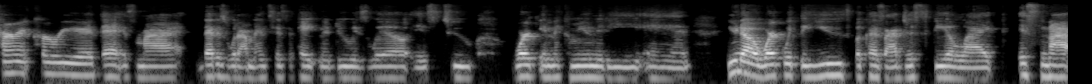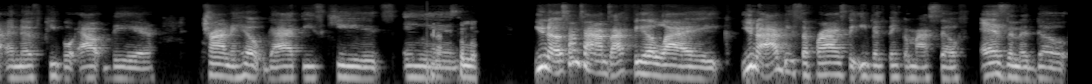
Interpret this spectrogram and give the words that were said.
current career, that is my that is what I'm anticipating to do as well is to work in the community and you know work with the youth because I just feel like it's not enough people out there trying to help guide these kids and Absolutely you know, sometimes I feel like, you know, I'd be surprised to even think of myself as an adult.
